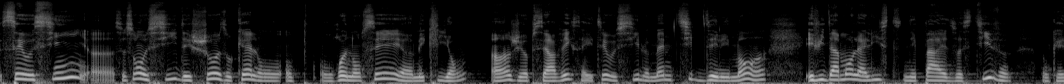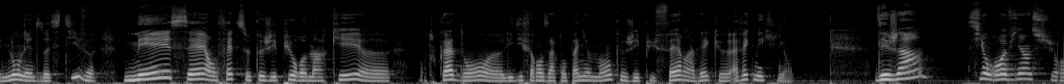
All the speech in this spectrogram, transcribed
c'est aussi, euh, ce sont aussi des choses auxquelles ont, renoncé euh, mes clients Hein, j'ai observé que ça a été aussi le même type d'élément. Hein. Évidemment, la liste n'est pas exhaustive, donc elle est non exhaustive, mais c'est en fait ce que j'ai pu remarquer, en tout cas dans les différents accompagnements que j'ai pu faire avec, avec mes clients. Déjà, si on revient sur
